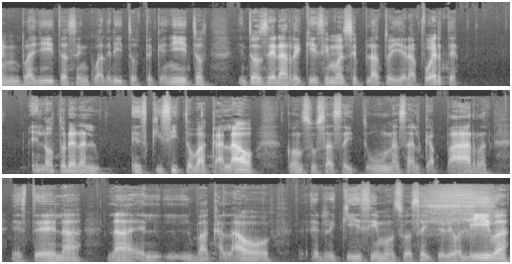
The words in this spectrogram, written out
en rayitas, en cuadritos pequeñitos. Entonces era riquísimo ese plato y era fuerte. El otro era el exquisito bacalao con sus aceitunas, alcaparras, este, la, la, el, el bacalao riquísimo, su aceite de oliva,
